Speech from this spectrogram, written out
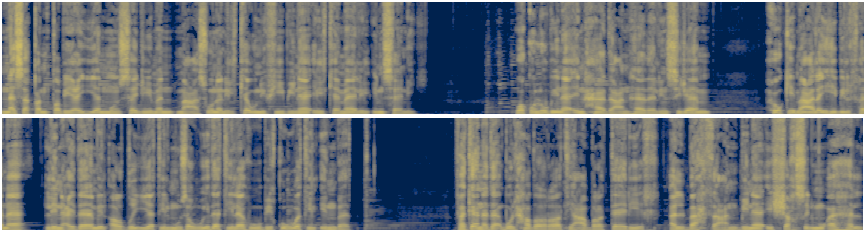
نسقا طبيعيا منسجما مع سنن الكون في بناء الكمال الإنساني. وكل بناء حاد عن هذا الانسجام حكم عليه بالفناء لانعدام الأرضية المزودة له بقوة الإنبات. فكان دأب الحضارات عبر التاريخ البحث عن بناء الشخص المؤهل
